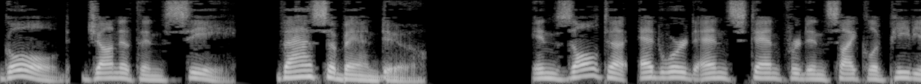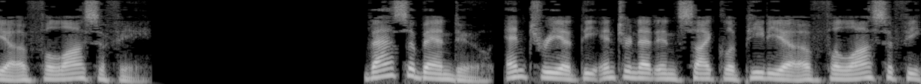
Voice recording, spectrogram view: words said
Gold, Jonathan C. Vasubandhu. In Zalta, Edward N. Stanford Encyclopedia of Philosophy. Vasubandhu, entry at the Internet Encyclopedia of Philosophy.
